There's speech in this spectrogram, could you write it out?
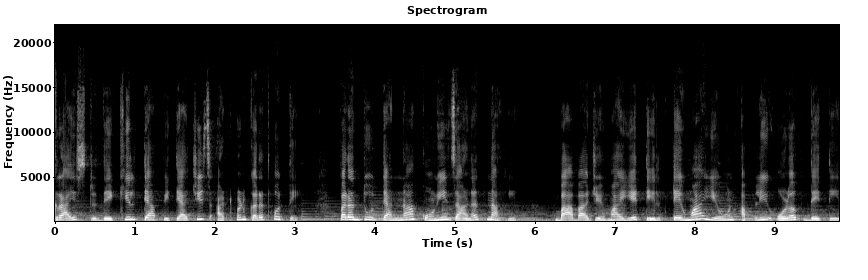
क्राइस्ट देखील त्या पित्याचीच आठवण करत होते. परंतु त्यांना कोणी जाणत नाहीत बाबा जेव्हा येतील तेव्हा येऊन आपली ओळख देतील.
